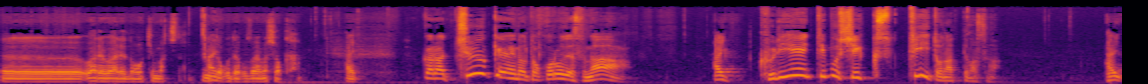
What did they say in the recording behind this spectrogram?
えー、我々のお気持ちというところでございましょうか。はい。はい、から中継のところですが、はい。クリエイティブ 6T となってますが。はい。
